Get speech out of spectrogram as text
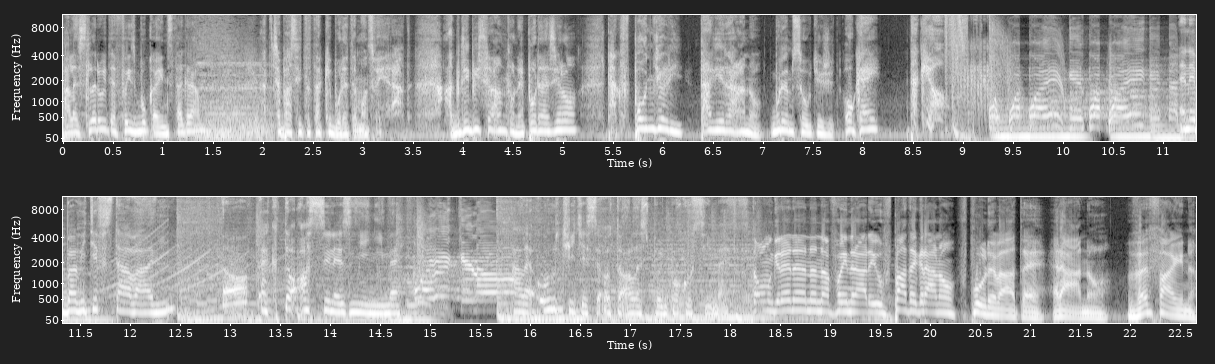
Ale sledujte Facebook a Instagram a třeba si to taky budete moc vyhrát. A kdyby se vám to nepodařilo, tak v pondělí, tady ráno, budem soutěžit, OK? Tak jo. Nebaví tě vstávání? No, tak to asi nezměníme. Ale určitě se o to alespoň pokusíme. Tom Grennan na Fine Rádiu v pátek ráno v půl deváté ráno. Ve Fine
